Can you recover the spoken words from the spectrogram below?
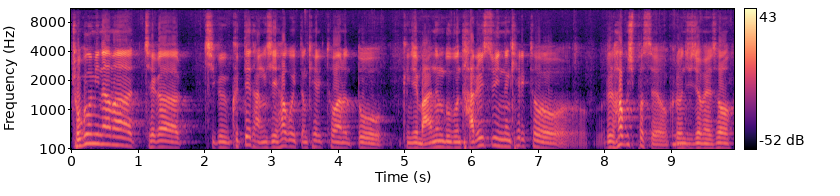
조금이나마 제가 지금 그때 당시에 하고 있던 캐릭터와는 또 굉장히 많은 부분 다를 수 있는 캐릭터를 하고 싶었어요. 그런 지점에서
